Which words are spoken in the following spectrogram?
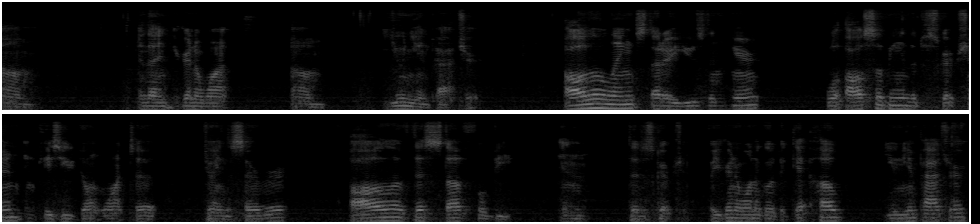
um, and then you're gonna want um, Union Patcher. All the links that are used in here will also be in the description in case you don't want to join the server. All of this stuff will be in the description but you're going to want to go to GitHub Union Patcher,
